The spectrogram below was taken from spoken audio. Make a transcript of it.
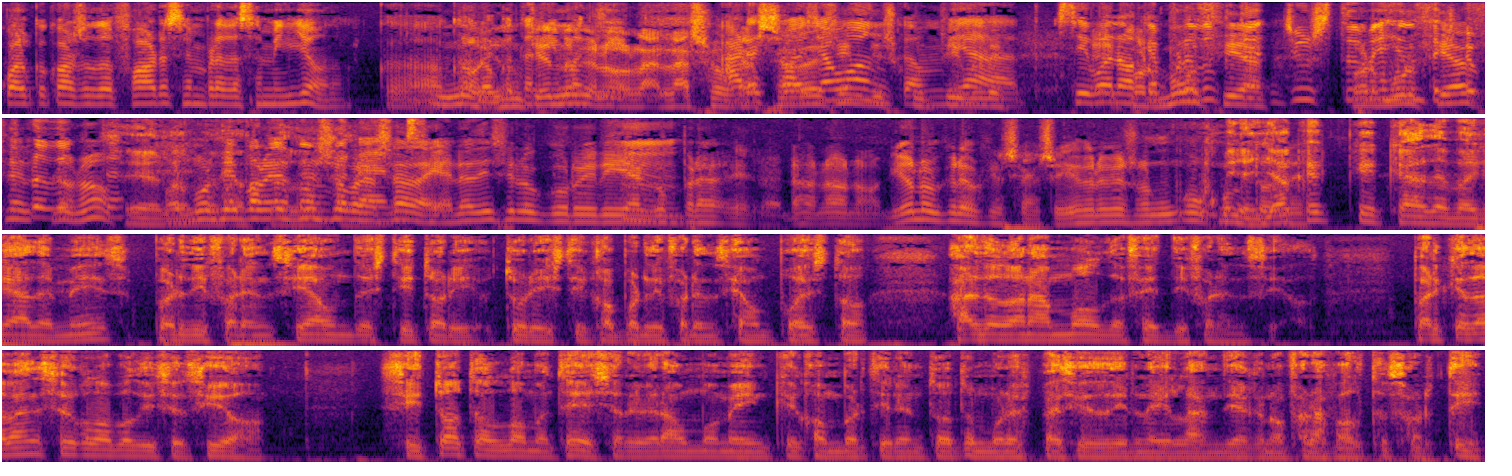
qualque cosa de fora sempre ha de ser millor que, que no, lo que tenim aquí. Que no, la, la Ara això ja ho han canviat. Sí, bueno, eh, Murcia, producte justament... Por Murcia, hace, producte, no, no, sí, por Murcia por hacer sobrasada y a nadie se le ocurriría mm. comprar... Eh, no, no, no, yo no creo que sea eso, yo creo que son un conjunto Mira, jo de... crec que cada vegada més per diferenciar un destí turístic o per diferenciar un puesto has de donar molt de fet diferencial. Perquè davant la globalització si tot és el mateix arribarà un moment que convertirem tot en una espècie de Disneylandia que no farà falta sortir.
